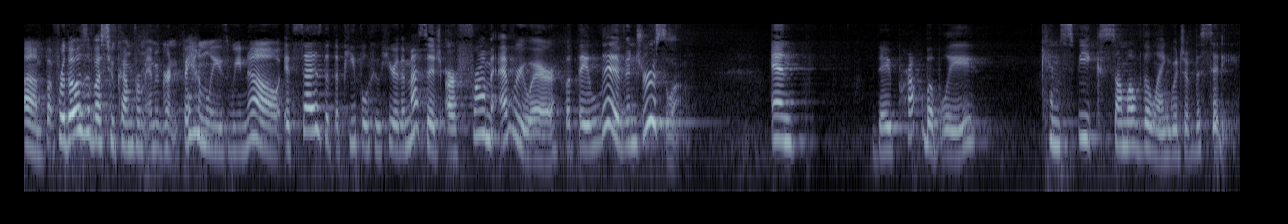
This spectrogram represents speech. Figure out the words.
Um, but for those of us who come from immigrant families, we know it says that the people who hear the message are from everywhere, but they live in Jerusalem. And they probably can speak some of the language of the city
